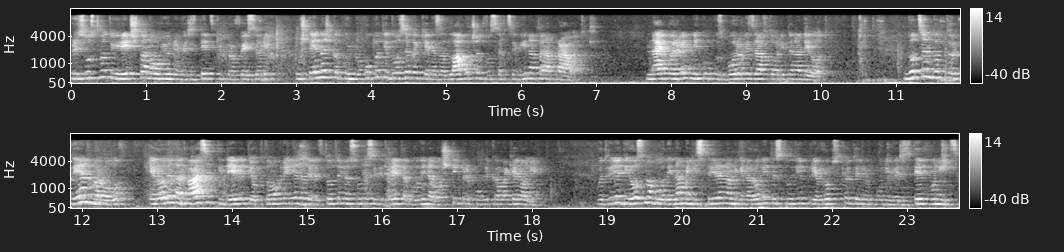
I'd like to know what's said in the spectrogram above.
Присуството и речта на овие универзитетски професори уште еднаш како и многу пати досега ќе не задлабочат во срцевината на правото. Најпрви неколку зборови за авторите на делото. Доцент доктор Дејан Маролов е роден на 29 октомври 1983 година во Штип, Република Македонија. Во 2008 година магистрира на меѓународните студии при Европскиот универзитет во Ница.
